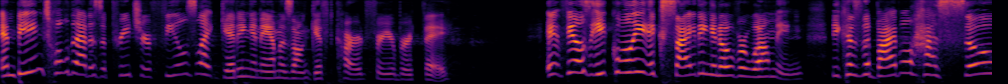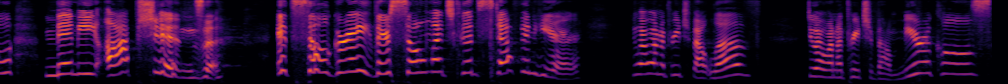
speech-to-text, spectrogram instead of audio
And being told that as a preacher feels like getting an Amazon gift card for your birthday. It feels equally exciting and overwhelming because the Bible has so many options. It's so great. There's so much good stuff in here. Do I want to preach about love? Do I want to preach about miracles?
